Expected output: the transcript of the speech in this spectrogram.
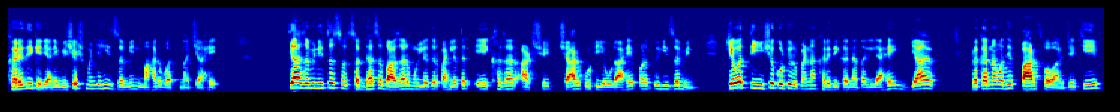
खरेदी केली. आणि विशेष म्हणजे ही जमीन महार वतनाची आहे. त्या जमिनीचं सध्याचं बाजार मूल्य जर पाहिलं तर एक हजार आठशे चार कोटी एवढं आहे. परंतु ही जमीन केवळ तीनशे कोटी रुपयांना खरेदी करण्यात आलेली आहे. या प्रकरणामध्ये पार्थ पवार जे की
